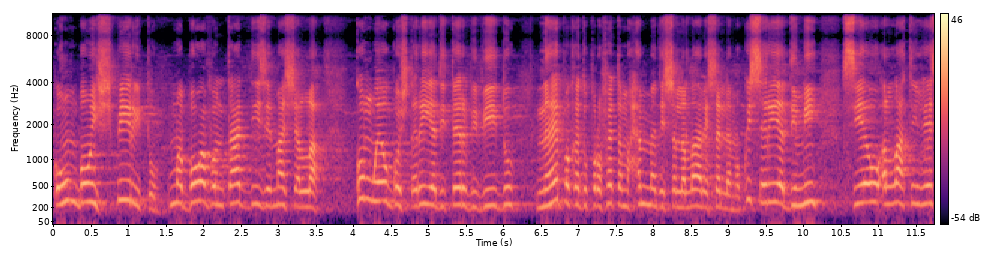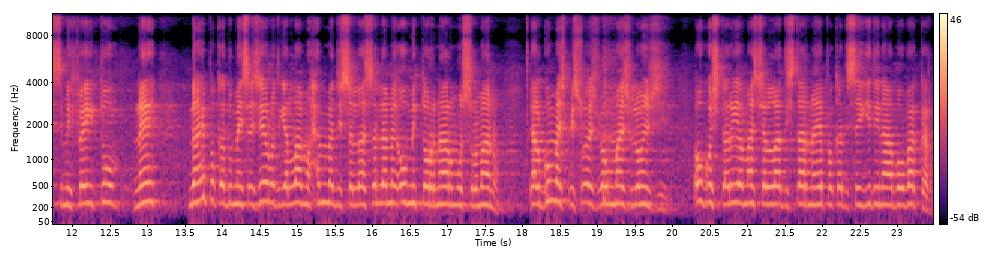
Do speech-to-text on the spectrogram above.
com um bom espírito, uma boa vontade, dizem, mashallah, como eu gostaria de ter vivido na época do profeta Muhammad sallallahu alaihi wasallam. O que seria de mim se eu, Allah, tivesse me feito, né? Na época do mensageiro de Allah Muhammad wasallam eu me tornar muçulmano. Algumas pessoas vão mais longe. Eu gostaria, mashallah, de estar na época de Sayyidina Abu Bakr.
